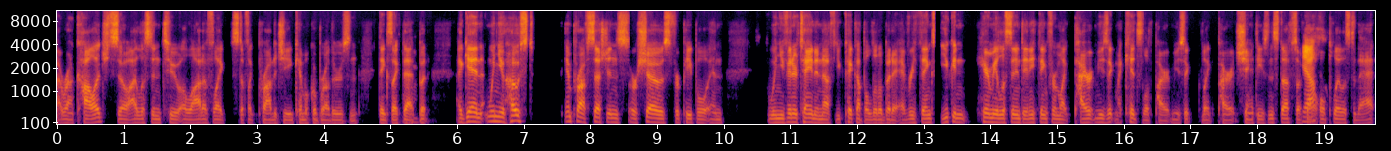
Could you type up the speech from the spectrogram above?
around college. So I listened to a lot of like stuff like Prodigy and Chemical Brothers and things like that. Mhm. But again, when you host improv sessions or shows for people and when you've entertained enough, you pick up a little bit of everything. You can hear me listening to anything from like pirate music. My kids love pirate music, like pirate shanties and stuff. So I've Yeah. got a whole playlist of that.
